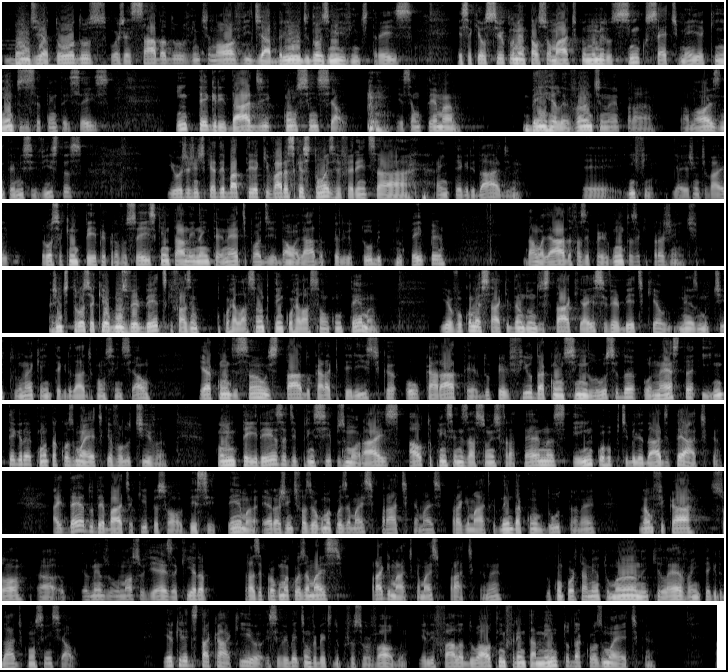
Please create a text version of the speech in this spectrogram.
Bom dia a todos. Hoje é sábado, 29 de abril de 2023. Esse aqui é o Círculo Mental Somático número 576, 576, Integridade Consciencial. Esse é um tema bem relevante né, para nós, intermissivistas. E hoje a gente quer debater aqui várias questões referentes à, à integridade, é, enfim. E aí a gente vai trouxe aqui um paper para vocês. Quem está aí na internet pode dar uma olhada pelo YouTube no paper, dar uma olhada, fazer perguntas aqui para a gente. A gente trouxe aqui alguns verbetes que fazem correlação, que tem correlação com o tema. E eu vou começar aqui dando um destaque a esse verbete que é o mesmo título, né, que é integridade consciencial, é a condição, estado, característica ou caráter do perfil da consciência lúcida, honesta e íntegra quanto à cosmoética evolutiva, com inteireza de princípios morais, autopensionizações fraternas e incorruptibilidade teática. A ideia do debate aqui, pessoal, desse tema, era a gente fazer alguma coisa mais prática, mais pragmática, dentro da conduta, né? Não ficar só, uh, pelo menos o nosso viés aqui era trazer para alguma coisa mais pragmática, mais prática, né? Do comportamento humano e que leva à integridade consciencial. E eu queria destacar aqui, esse verbete é um verbete do professor Valdo, ele fala do autoenfrentamento da cosmoética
